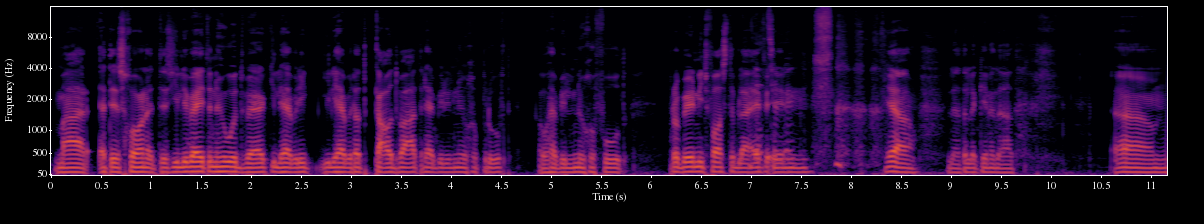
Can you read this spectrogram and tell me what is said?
Maar het is gewoon, het is, jullie weten hoe het werkt. Jullie hebben, die, jullie hebben dat koud water hebben jullie nu geproefd. Of hebben jullie nu gevoeld. Probeer niet vast te blijven in... Ja, letterlijk inderdaad. Ehm,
